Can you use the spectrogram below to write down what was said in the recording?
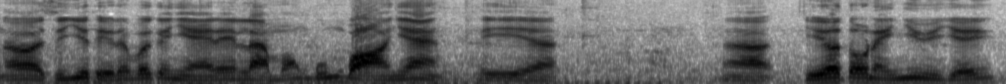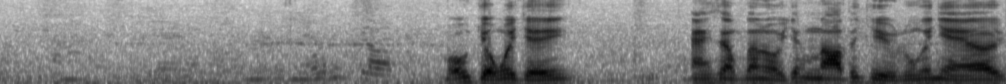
Rồi xin giới thiệu đến với cả nhà đây là món bún bò nha. Thì à, à, chị ơi tô này nhiêu vậy chị? Bốn chục hả chị? Ăn xong tao nồi chắc no tới chiều luôn cả nhà ơi.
